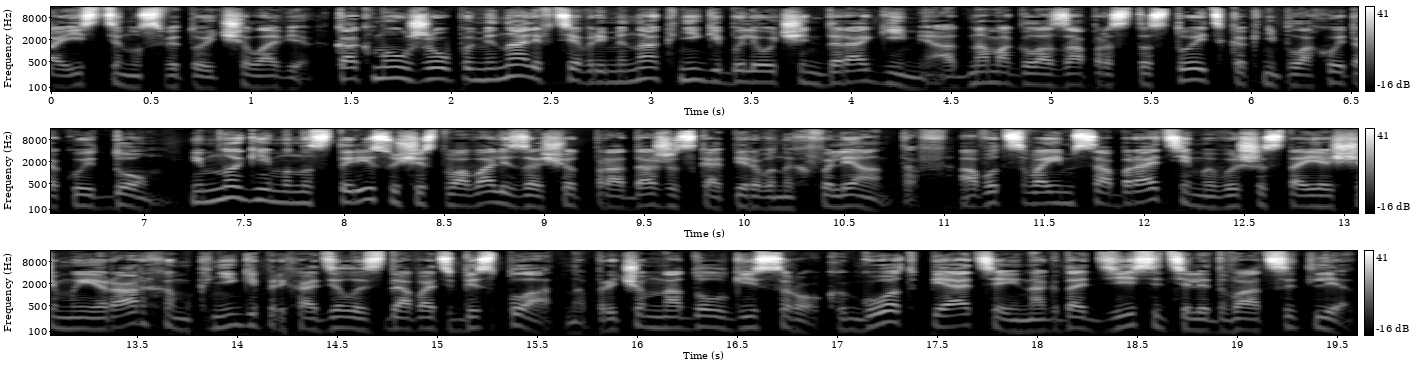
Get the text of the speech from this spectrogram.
воистину святой человек. Как мы уже упоминали, в те времена книги были очень дорогими. Одна могла запросто стоить, как неплохой такой дом. И многие монастыри существовали за счет продажи скопированных фолиантов. А вот своим собратьям и вышестоящим иерархам книги приходилось давать бесплатно, причем на долгий срок – год, пять, а иногда 10 или 20 лет.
